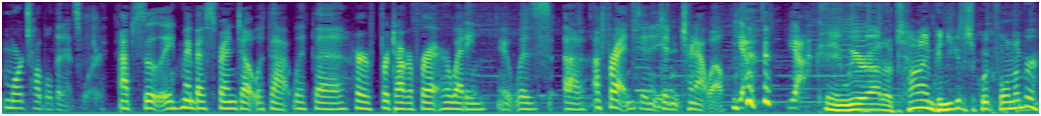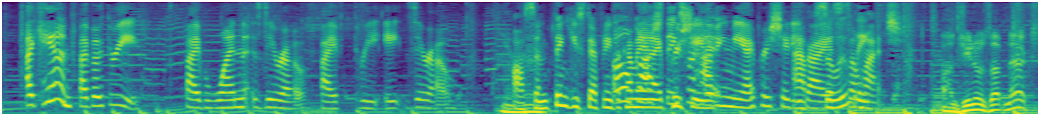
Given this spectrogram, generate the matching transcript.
more trouble than it's worth. Absolutely. My best friend dealt with that with uh, her photographer at her wedding. It was uh, a friend and it didn't turn out well. Yeah, yeah. Okay, we are out of time. Can you give us a quick phone number? I can. 503 510 5380. Awesome. Thank you, Stephanie, for Oh, coming gosh, in. I thanks for appreciate having it. me. I appreciate you Absolutely. guys so much. Bongino's up next.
